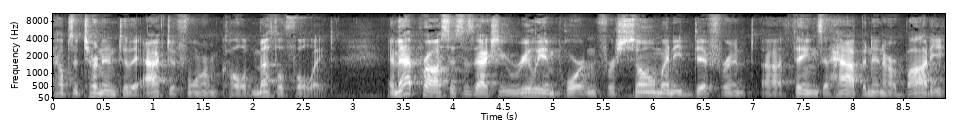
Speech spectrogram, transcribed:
helps it turn into the active form called methylfolate. And that process is actually really important for so many different uh, things that happen in our body.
